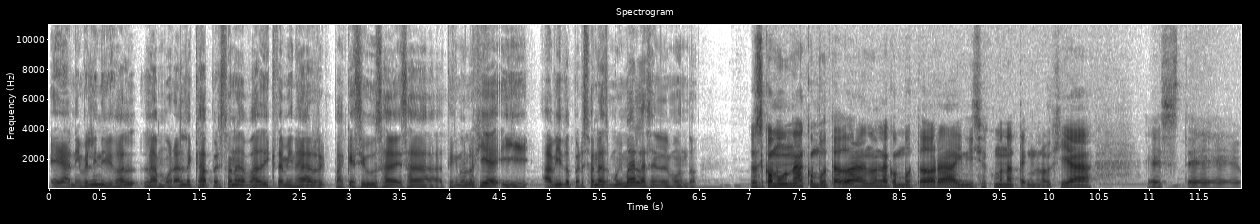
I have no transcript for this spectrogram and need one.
eh, a nivel individual, la moral de cada persona va a dictaminar para qué se usa esa tecnología. Y ha habido personas muy malas en el mundo. Pues es como una computadora, ¿no? La computadora inició como una tecnología, este,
